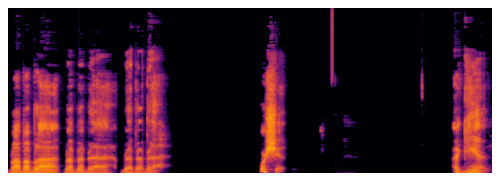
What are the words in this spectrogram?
blah, blah, blah, blah, blah, blah, blah, blah, blah. Horseshit. Again,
